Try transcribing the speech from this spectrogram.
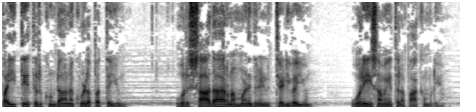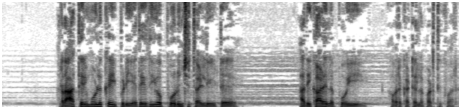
பைத்தியத்திற்குண்டான குழப்பத்தையும் ஒரு சாதாரண மனிதனின் தெளிவையும் ஒரே சமயத்தில் பார்க்க முடியும். ராத்திரி முழுக்க இப்படி எதையோ பொறிஞ்சு தள்ளிட்டு அதிகாலையில் போய் அவர் கட்டில படுத்துக்குவார்.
